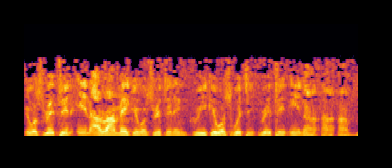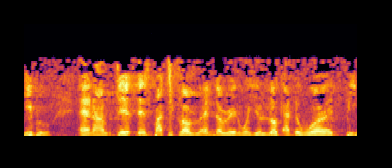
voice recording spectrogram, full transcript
it was written in Aramaic, it was written in Greek, it was written, written in uh, uh, um, Hebrew. And um, this, this particular rendering, when you look at the word be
